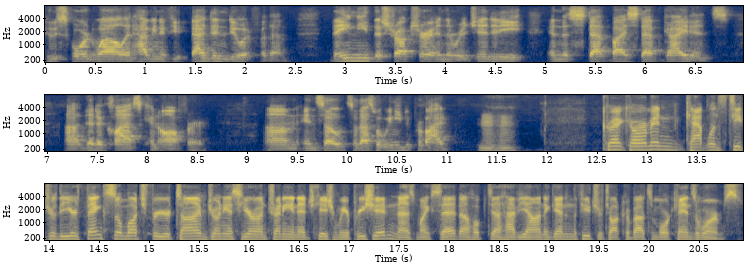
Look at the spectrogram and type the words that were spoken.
who scored well and having a few that didn't do it for them. They need the structure and the rigidity and the step-by-step guidance uh, that a class can offer. Um, and so so that's what we need to provide. Mm-hmm. Craig Harmon, Kaplan's Teacher of the Year, thanks so much for your time joining us here on Trending in Education. We appreciate it. And as Mike said, I hope to have you on again in the future, talk about some more cans of worms.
